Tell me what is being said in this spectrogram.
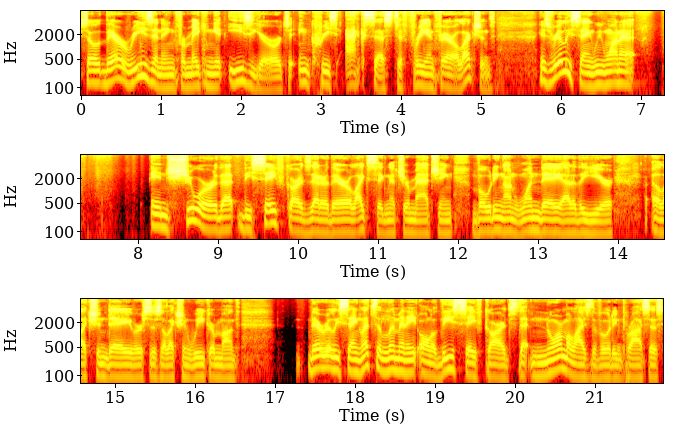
So their reasoning for making it easier or to increase access to free and fair elections is really saying we want to ensure that the safeguards that are there, like signature matching, voting on one day out of the year, election day versus election week or month, they're really saying let's eliminate all of these safeguards that normalize the voting process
